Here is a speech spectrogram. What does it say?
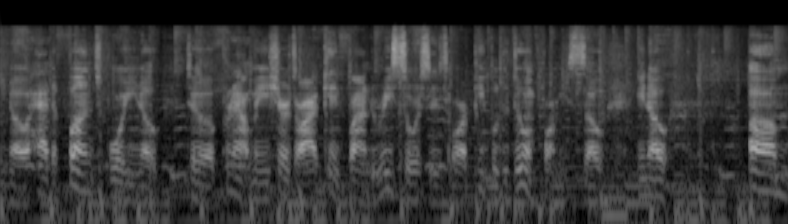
you know had the funds for you know to print out many shirts or I can't find the resources or people to do them for me. So, you know, um,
